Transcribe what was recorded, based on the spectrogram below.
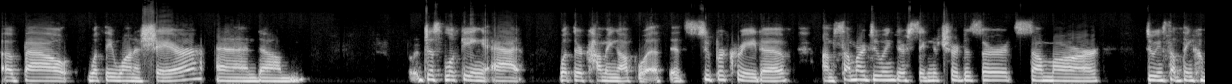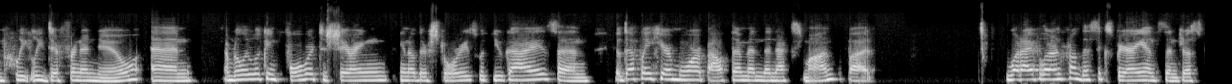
about what they want to share and um, just looking at what they're coming up with. It's super creative. Um, some are doing their signature desserts, some are doing something completely different and new. And I'm really looking forward to sharing, you know, their stories with you guys. And you'll definitely hear more about them in the next month. But what I've learned from this experience and just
